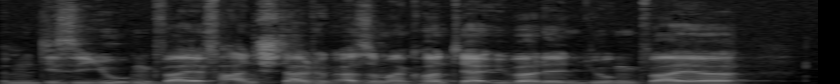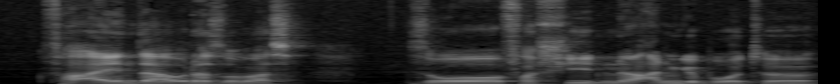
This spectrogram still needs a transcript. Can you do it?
ähm, diese Jugendweihe-Veranstaltung. Also man konnte ja über den Jugendweihe-Verein da oder sowas so verschiedene Angebote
